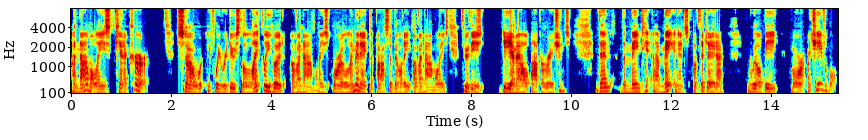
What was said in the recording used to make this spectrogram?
anomalies can occur. So if we reduce the likelihood of anomalies or eliminate the possibility of anomalies through these DML operations, then the maintain, uh, maintenance of the data will be more achievable.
